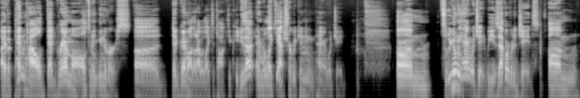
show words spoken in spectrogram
I have a pen pal, dead grandma, alternate universe, uh, dead grandma that I would like to talk to. Can you do that? And we're like, yeah, sure, we can hang out with Jade. Um, so we go and we hang out with Jade. We zap over to Jade's. Um,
